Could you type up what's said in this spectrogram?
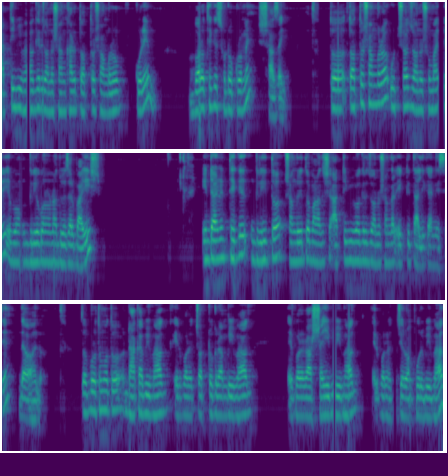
আটটি বিভাগের জনসংখ্যার তথ্য সংগ্রহ করে বড় থেকে ছোট ক্রমে সাজাই। তো তথ্য সংগ্রহ, উৎস জনশুমারি এবং গৃহগণনা দুই হাজার বাইশ ইন্টারনেট থেকে গৃহীত, সংগৃহীত বাংলাদেশের আটটি বিভাগের জনসংখ্যার একটি তালিকা নিচে দেওয়া হলো। তো প্রথমত ঢাকা বিভাগ, এরপরে চট্টগ্রাম বিভাগ, এরপরে রাজশাহী বিভাগ, এরপরে হচ্ছে রংপুর বিভাগ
